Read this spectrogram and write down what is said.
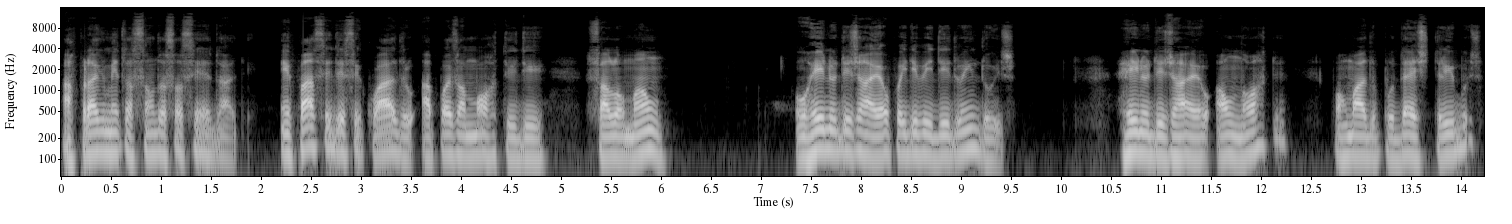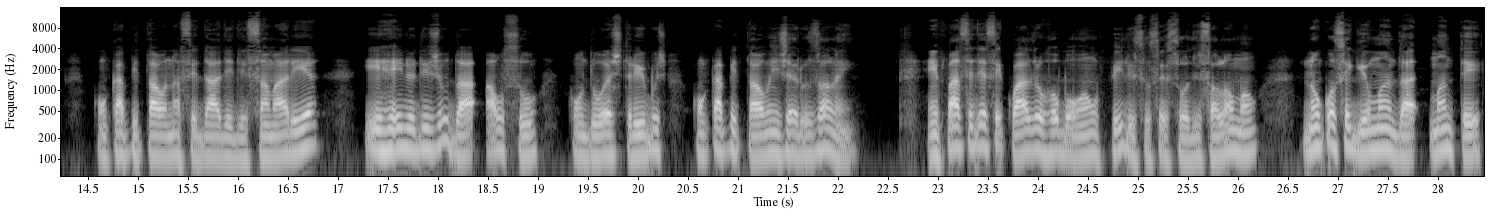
A fragmentação da sociedade. Em face desse quadro, após a morte de Salomão, o reino de Israel foi dividido em dois. Reino de Israel ao norte, formado por dez tribos, com capital na cidade de Samaria, e Reino de Judá ao sul, com duas tribos, com capital em Jerusalém. Em face desse quadro, Roboão, filho e sucessor de Salomão, não conseguiu mandar, manter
